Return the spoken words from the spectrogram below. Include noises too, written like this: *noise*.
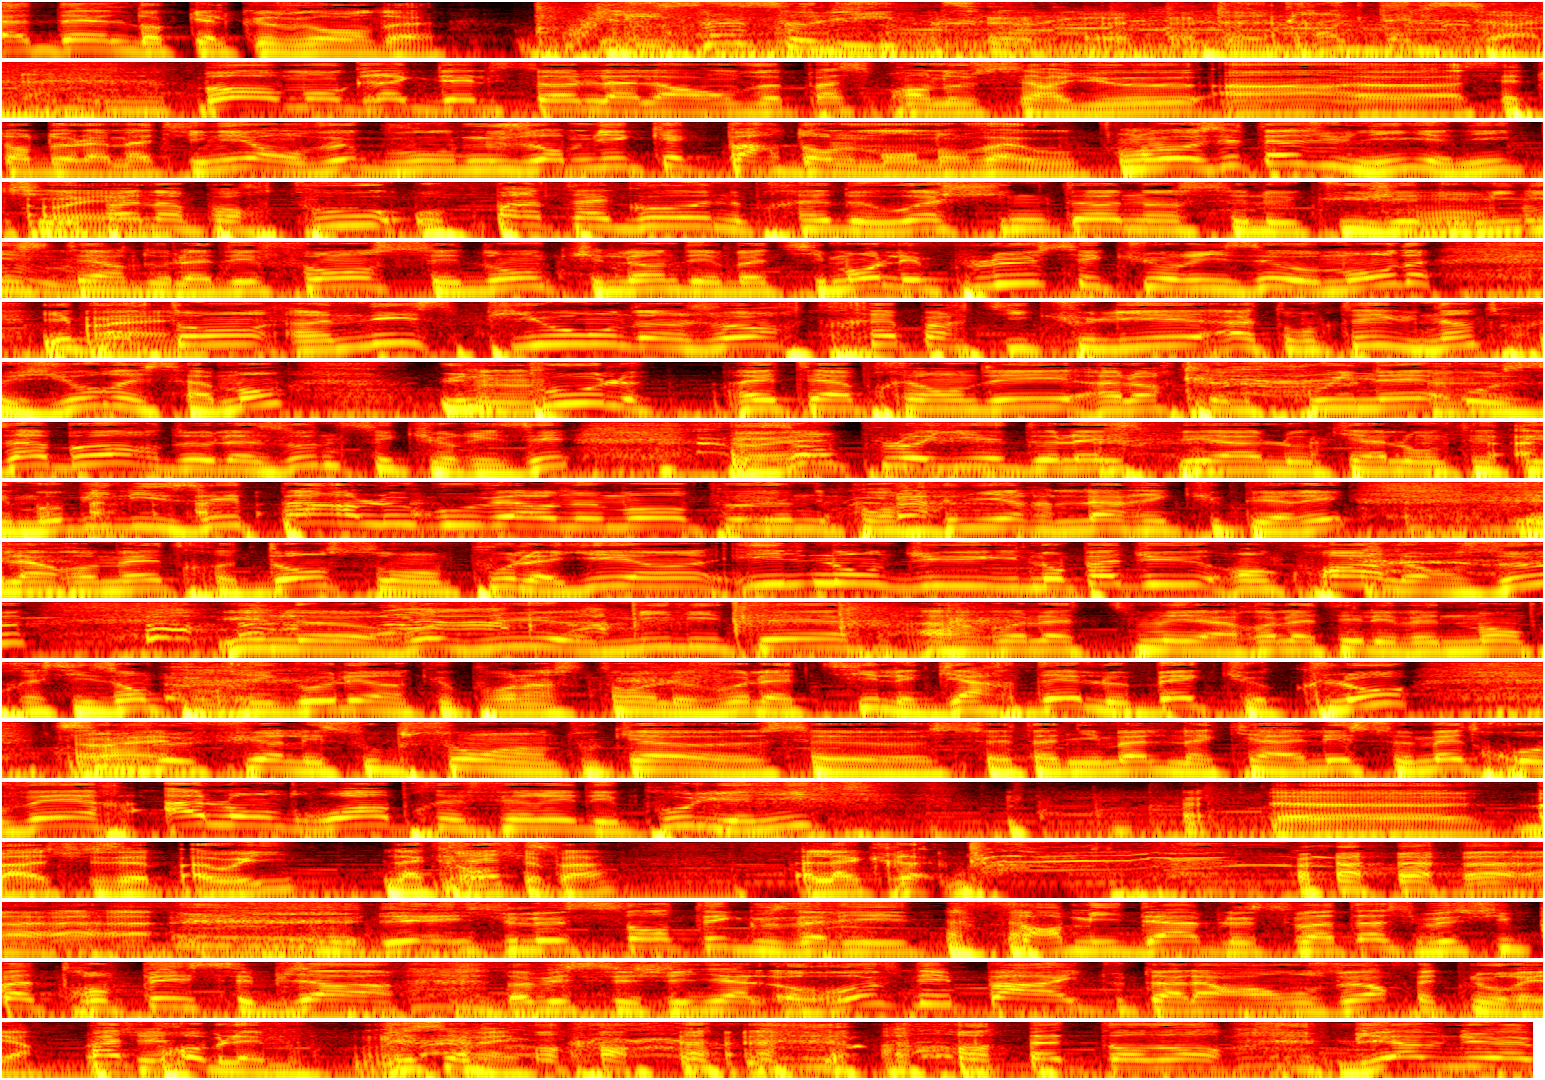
Adèle dans quelques secondes. Les insolites de Greg Delsol. Bon, mon Greg Delsol, alors on veut pas se prendre au sérieux, hein, euh, à cette heure de la matinée, on veut que vous nous emmeniez quelque part dans le monde. On va où? On va aux États-Unis, Yannick, qui Ouais. n'est pas n'importe où, au Pentagone, près de Washington. hein, c'est le QG du Mhm. ministère de la Défense. C'est donc l'un des bâtiments les plus sécurisés au monde. Et pourtant, un espion d'un genre très particulier a tenté une intrusion récemment. Une Mhm. poule a été appréhendée alors qu'elle fouinait *laughs* aux abords de la zone sécurisée. Les Ouais. employés de la SPA locale ont été mobilisés par le gouvernement pour venir la récupérer et la remettre dans son poulailler. hein. Ils n'ont dû, ils n'ont pas dû en croire leurs œufs. Une revue militaire a relaté, a relaté l'événement en précisant pour rigoler hein, que pour l'instant le volatile gardait le bec clos. S'il Ouais. veut fuir les soupçons, hein, en tout cas, euh, ce- cet animal n'a qu'à aller se mettre au vert à l'endroit préféré des poules, Yannick? Euh, bah je sais pas, oui. La Non, crête? je sais pas. La crête. *laughs* Je le sentais que vous alliez être formidable ce matin. Je me suis pas trompé, c'est bien. Non mais c'est génial. Revenez pareil tout à l'heure à 11h, faites-nous rire. Pas de problème, j'essaierai. *laughs* en attendant, bienvenue à vous.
